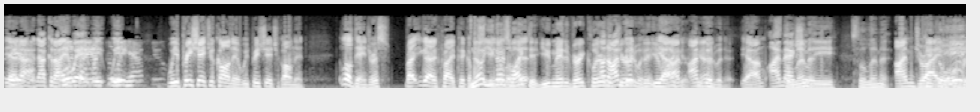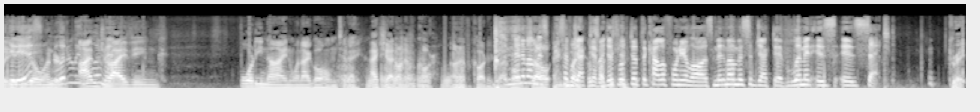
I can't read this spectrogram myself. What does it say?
Yeah, Not, not gonna. Unless Wait, I we, we, absolutely have to. we appreciate you calling in. We appreciate you calling in. A little dangerous, right? You got to probably pick up. No, speed you guys little liked bit. it. You made it very clear. Oh, no, that I'm you're- good with it. You Yeah, like I'm, it. I'm Yeah. good with it. Yeah, I'm, I'm It's the limit. actually. It's the limit. I'm Can't go driving. over It You can go under. literally the I'm limit. driving 49 when I go home today. Actually, I don't have a car. I don't have a car to drive. The minimum home, so is subjective. I just looked up the California laws. Minimum is subjective. Limit is is set. Great.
